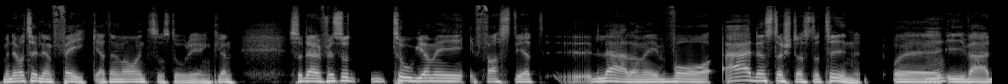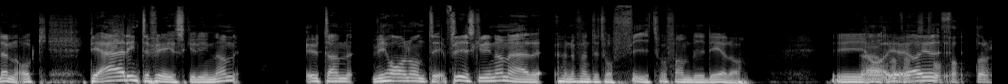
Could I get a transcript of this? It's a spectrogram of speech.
Men det var tydligen fake att den var inte så stor egentligen. Så därför så tog jag mig fast i att eh, lära mig vad är den största statyn eh, i världen och det är inte Frihetsgudinnan utan vi har någonting, Frihetsgudinnan är 152 feet, vad fan blir det då? I, Ja, ja, ja, 152 ja, fötter.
